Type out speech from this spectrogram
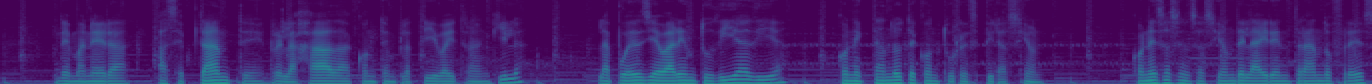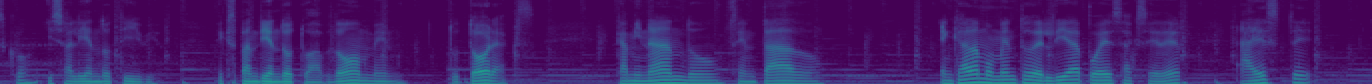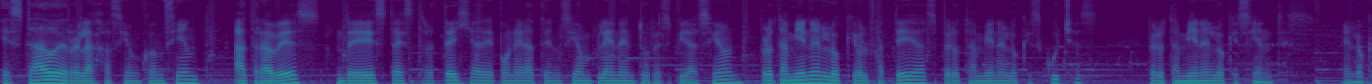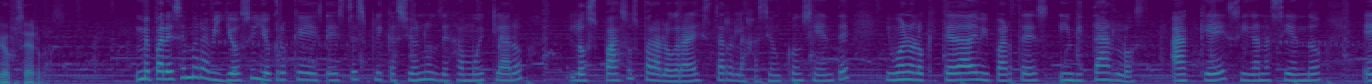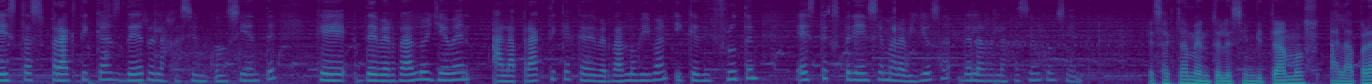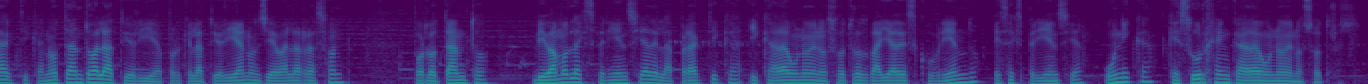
de manera aceptante, relajada, contemplativa y tranquila, la puedes llevar en tu día a día conectándote con tu respiración, con esa sensación del aire entrando fresco y saliendo tibio, expandiendo tu abdomen, tu tórax, caminando, sentado. En cada momento del día puedes acceder a este estado de relajación consciente a través de esta estrategia de poner atención plena en tu respiración, pero también en lo que olfateas, pero también en lo que escuchas, pero también en lo que sientes, en lo que observas. Me parece maravilloso y yo creo que esta explicación nos deja muy claro los pasos para lograr esta relajación consciente y bueno, lo que queda de mi parte es invitarlos a que sigan haciendo estas prácticas de relajación consciente que de verdad lo lleven a la práctica, que de verdad lo vivan y que disfruten esta experiencia maravillosa de la relajación consciente. Exactamente, les invitamos a la práctica, no tanto a la teoría, porque la teoría nos lleva a la razón. Por lo tanto, vivamos la experiencia de la práctica y cada uno de nosotros vaya descubriendo esa experiencia única que surge en cada uno de nosotros.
